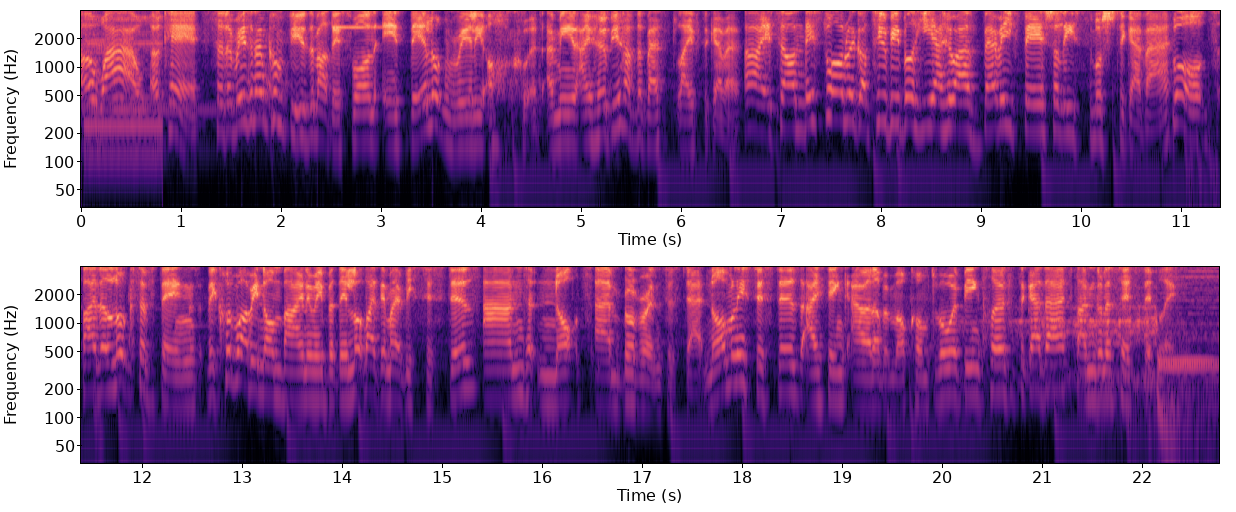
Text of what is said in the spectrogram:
Oh, wow. Okay. So the reason I'm confused about this one is they look really awkward. I mean, I hope you have the best life together. All right, so on this one, we've got two people here who are very facially smushed together. But by the looks of things, they could well be non-binary, but they look like they might be sisters and not um, brother and sister. Normally, sisters, I think, are a little bit more comfortable with being closer together. So I'm to say siblings.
